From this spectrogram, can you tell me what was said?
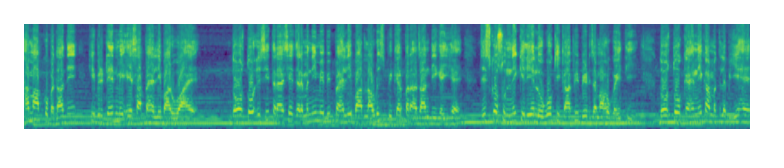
हम आपको बता दें कि ब्रिटेन में ऐसा पहली बार हुआ है। दोस्तों, इसी तरह से जर्मनी में भी पहली बार लाउड स्पीकर पर अजान दी गई है, जिसको सुनने के लिए लोगों की काफ़ी भीड़ जमा हो गई थी। दोस्तों, कहने का मतलब ये है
